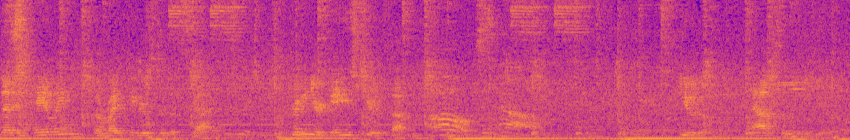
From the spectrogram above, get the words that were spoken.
then inhaling the right fingers to the sky. Bringing your gaze to your thumb. Oh, wow. Beautiful. Absolutely beautiful.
